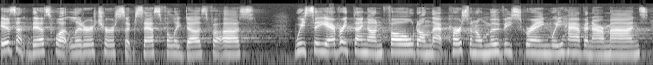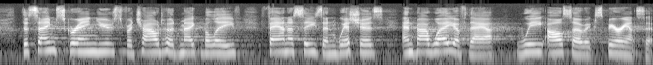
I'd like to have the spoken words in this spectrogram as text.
isn't this what literature successfully does for us? We see everything unfold on that personal movie screen we have in our minds, the same screen used for childhood make believe, fantasies, and wishes, and by way of that, we also experience it.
